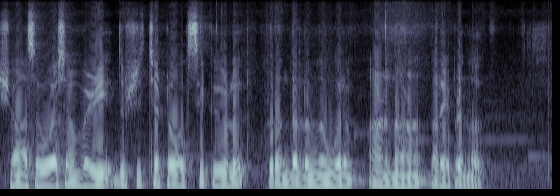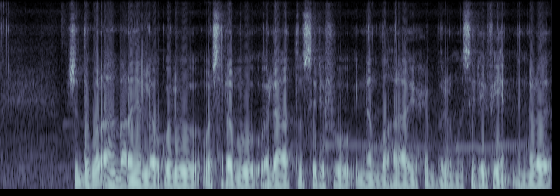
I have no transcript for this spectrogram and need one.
ശ്വാസകോശം വഴി ദുഷിച്ച ടോക്സിക്കുകൾ പുറന്തള്ളുന്ന മൂലം ആണെന്നാണ് പറയപ്പെടുന്നത്. വിശുദ്ധ ഖുർആൻ പറഞ്ഞല്ലോ കുരു വഷ്റബു വലാ തുസിരിഫു ഇന്നല്ലാഹ യുഹിബ്ബുൽ മുസിരിഫീൻ. നിങ്ങൾ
